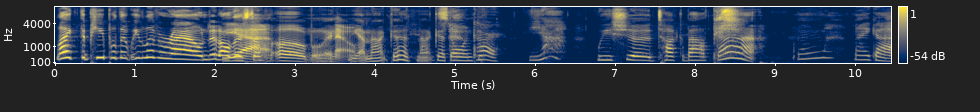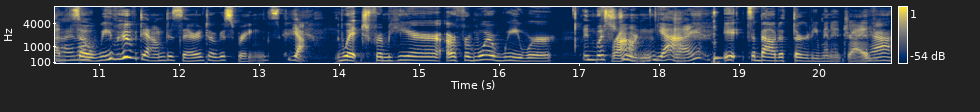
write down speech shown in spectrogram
like the people that we live around and all this stuff. Oh boy, No. yeah, not good, not good. Stolen car. Yeah, we should talk about that. Oh my god. So we moved down to Saratoga Springs, Yeah, which from here or from where we were in West from, Jordan. yeah, right. it's about a 30 minute drive. Yeah.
